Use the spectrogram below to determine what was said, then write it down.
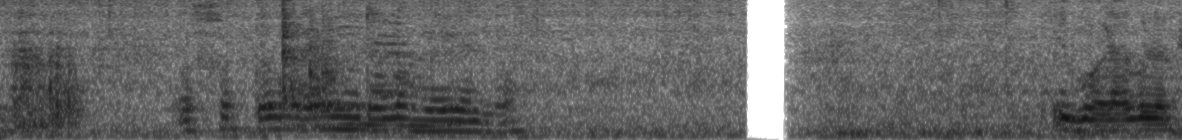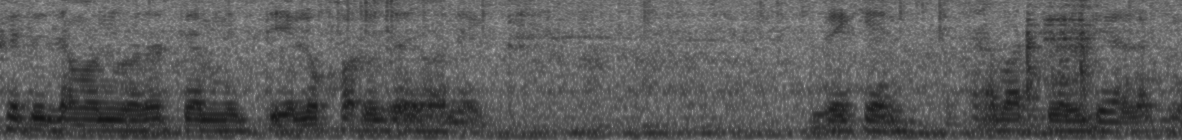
আপনারা এই হয়ে গেল এই বড়াগুলো খেতে যেমন মজা, তেমনি তেলও খরচ হয় অনেক। দেখেন, আবার তেল দেওয়া লাগবে।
